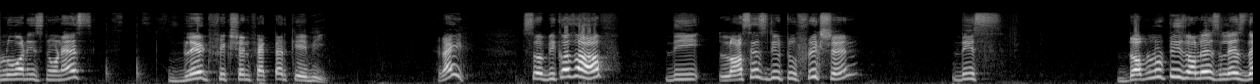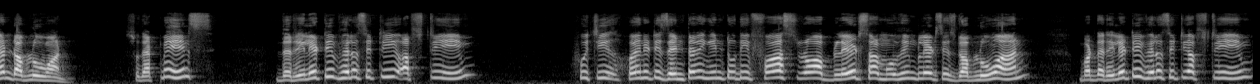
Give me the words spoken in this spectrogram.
W 1 is known as blade friction factor Kb right. So, because of the losses due to friction this W 2 is always less than W 1. So, that means the relative velocity of steam which is when it is entering into the first row of blades or moving blades is W 1, but the relative velocity of steam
